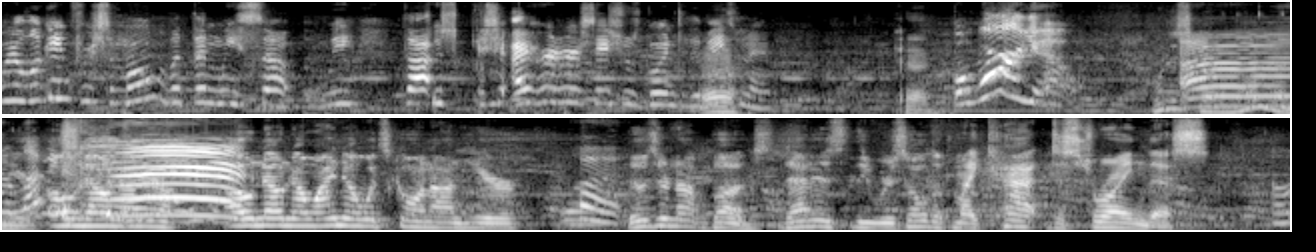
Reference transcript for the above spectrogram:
we were looking for Simone, but then we saw we thought she, I heard her say she was going to the Oh. basement. Okay. But where are you? What is going on uh, here? let me Oh no no no! check. Oh no no! I know what's going on here. What? Those are not bugs. That is the result of my cat destroying this. Oh.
